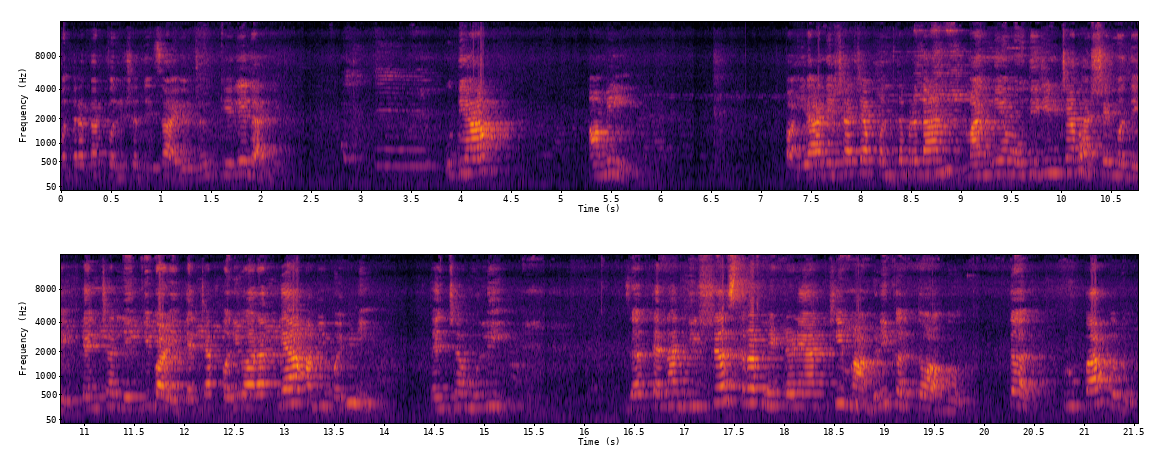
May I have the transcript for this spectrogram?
पत्रकार परिषदेचं आयोजन केलेलं आहे. उद्या आम्ही या देशाच्या पंतप्रधान माननीय मोदीजींच्या भाषेमध्ये त्यांच्या लेकीबाळी त्यांच्या परिवारातल्या आम्ही बहिणी त्यांच्या मुली जर त्यांना निशस्त्र भेटण्याची मागणी करतो आहोत तर कृपा करून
